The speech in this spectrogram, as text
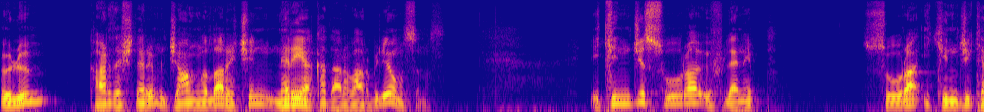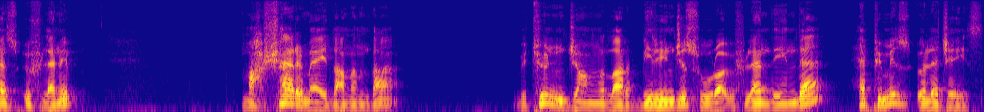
Ölüm kardeşlerim canlılar için nereye kadar var biliyor musunuz? İkinci sura üflenip sura ikinci kez üflenip mahşer meydanında bütün canlılar birinci sura üflendiğinde hepimiz öleceğiz.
